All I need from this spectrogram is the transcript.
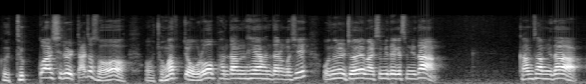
그 득과 실을 따져서 어, 종합적으로 판단해야 한다는 것이 오늘 저의 말씀이 되겠습니다. 감사합니다.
